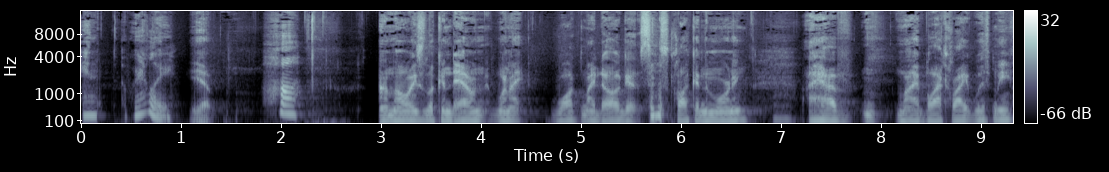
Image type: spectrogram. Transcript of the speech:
and really? Yep. Huh. I'm always looking down when I walk my dog at six o'clock in the morning. I have m- my black light with me,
